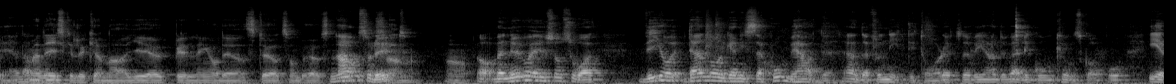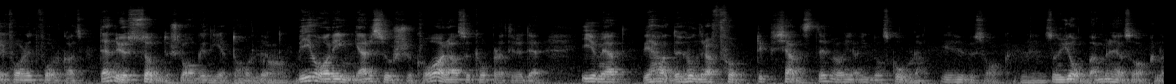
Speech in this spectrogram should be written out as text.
det här Mm. landet. Men ni skulle kunna ge utbildning och det stöd som behövs nu? Absolut. Sen, ja. Ja, men nu var det ju som så att vi den organisation vi hade ända från 90-talet, där vi hade väldigt god kunskap och erfaret folk, alltså, den är ju sönderslagen helt och hållet. Ja. Vi har inga resurser kvar alltså kopplat till det där. I och med att vi hade 140 tjänster inom skolan i huvudsak Mm. som jobbar med de här sakerna.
